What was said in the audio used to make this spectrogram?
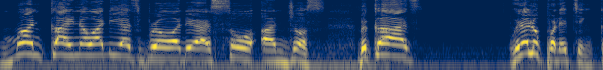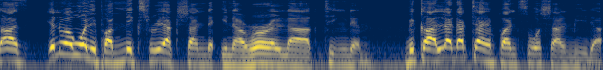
mankind nowadays, bro, they are so unjust. Because when I look for the thing, cause you know a whole heap of mixed reaction in a rural uh, dog thing them. Because a lot of time on social media,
